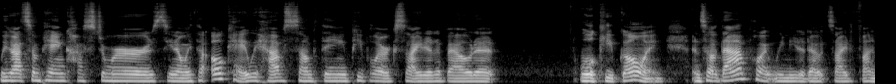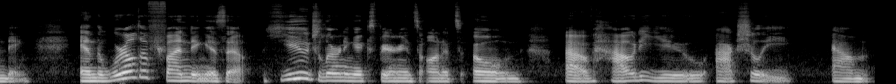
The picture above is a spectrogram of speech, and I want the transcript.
we got some paying customers. You know, we thought, okay, we have something. People are excited about it. We'll keep going. And so at that point, we needed outside funding. And the world of funding is a huge learning experience on its own of how do you actually um,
